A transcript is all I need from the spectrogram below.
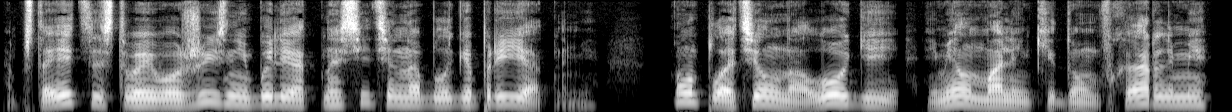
Обстоятельства его жизни были относительно благоприятными. Он платил налоги, имел маленький дом в Харлеме,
